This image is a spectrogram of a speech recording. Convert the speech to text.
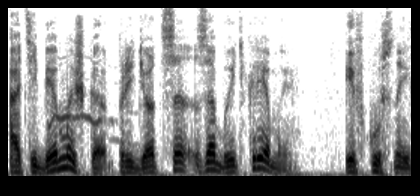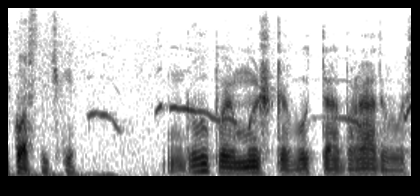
А тебе, мышка, придется забыть кремы и вкусные косточки. Глупая мышка будто обрадовалась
